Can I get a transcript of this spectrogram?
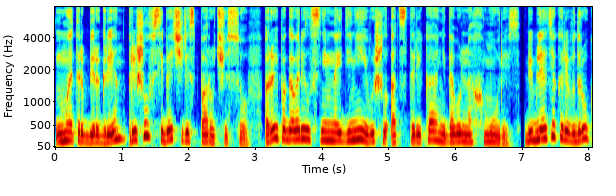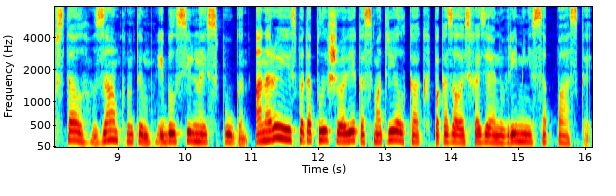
Мэтр Бергрен пришел в себя через пару часов. Рэй поговорил с ним наедине и вышел от старика, недовольно хмурясь. Библиотекарь вдруг стал замкнутым и был сильно испуган. А на Рэя из-под оплывшего века смотрел, как показалось хозяину времени, с опаской.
